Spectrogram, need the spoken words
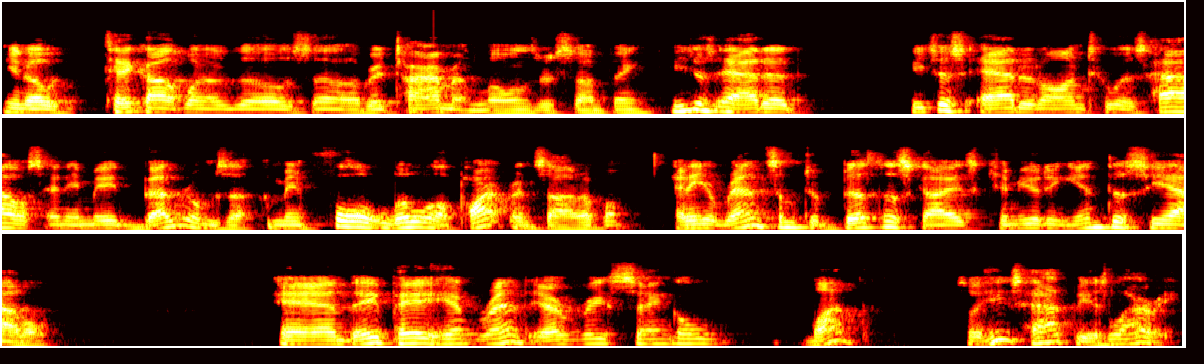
you know take out one of those uh, retirement loans or something. He just added he just added on to his house and he made bedrooms I mean full little apartments out of them and he rents them to business guys commuting into Seattle and they pay him rent every single month. So he's happy as Larry.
